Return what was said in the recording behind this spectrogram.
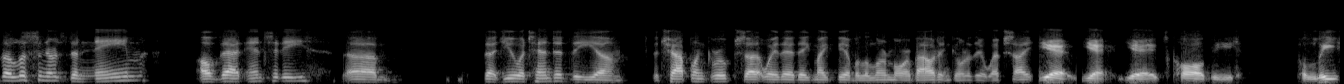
the listeners the name of that entity um, that you attended, the um, the chaplain group, so that way they they might be able to learn more about it and go to their website? Yeah, yeah, yeah. It's called the Police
